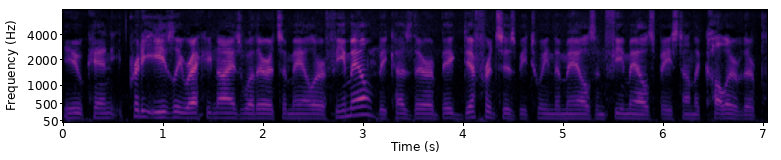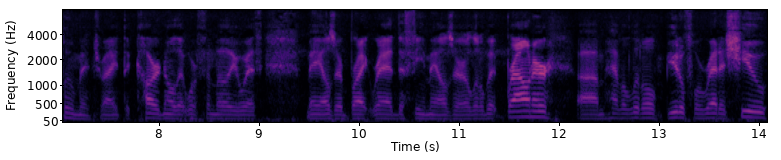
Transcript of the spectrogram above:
you can pretty easily recognize whether it's a male or a female because there are big differences between the males and females based on the color of their plumage, right? The cardinal that we're familiar with, males are bright red, the females are a little bit browner, um, have a little beautiful reddish hue,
